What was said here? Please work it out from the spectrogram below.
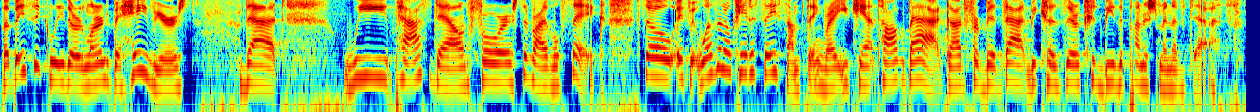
but basically, they're learned behaviors that we pass down for survival's sake. So if it wasn't okay to say something, right, you can't talk back. God forbid that, because there could be the punishment of death.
